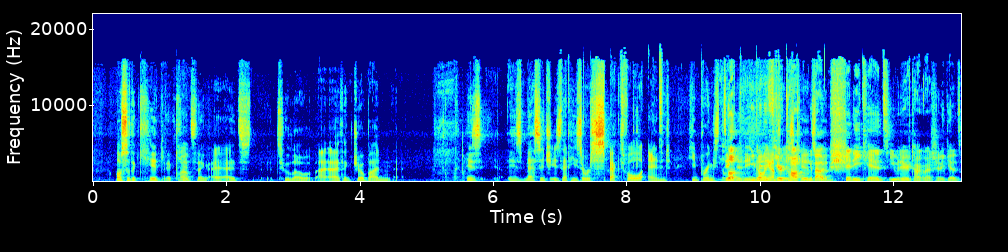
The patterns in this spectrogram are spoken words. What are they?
also, the kid the kids thing. I, I- it's too low. I, I think Joe Biden. His his message is that he's a respectful and he brings Look, dignity. even going if after you're talking kids about would- shitty kids, even if you're talking about shitty kids,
